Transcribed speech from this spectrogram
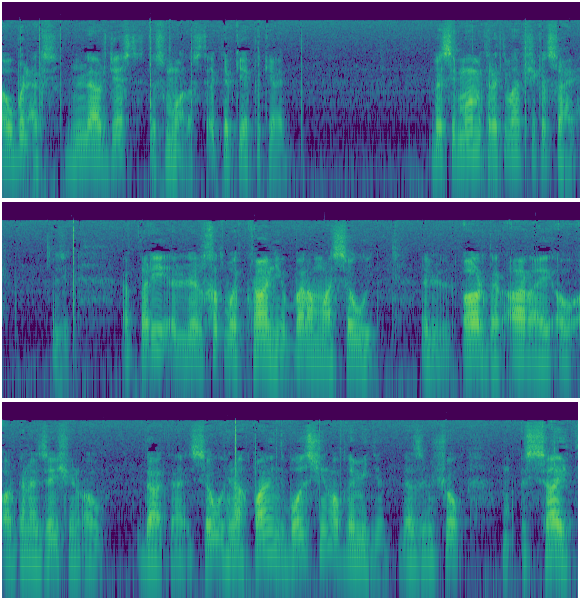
أو بالعكس من largest to smallest انت بكيفك يعني. بس المهم ترتبها بشكل صحيح. زين. الطريق الخطوة الثانية ورا ما تسوي ال order array أو organization of data تسوي هنا find position of the median لازم نشوف ال site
